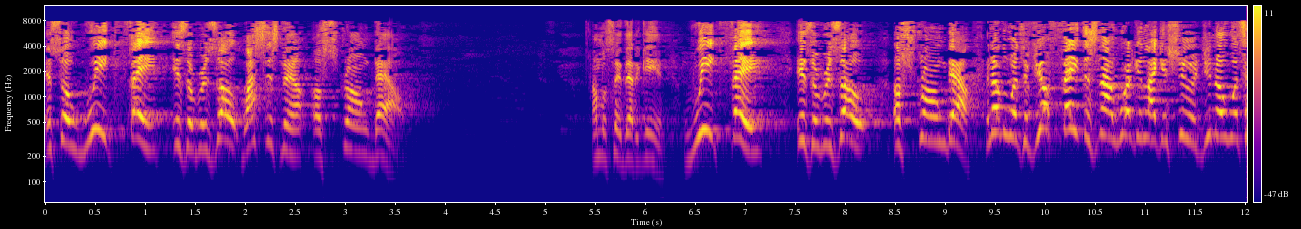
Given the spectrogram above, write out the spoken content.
And so weak faith is a result, watch this now, of strong doubt. I'm going to say that again. Weak faith is a result of strong doubt. In other words, if your faith is not working like it should, you know what's,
